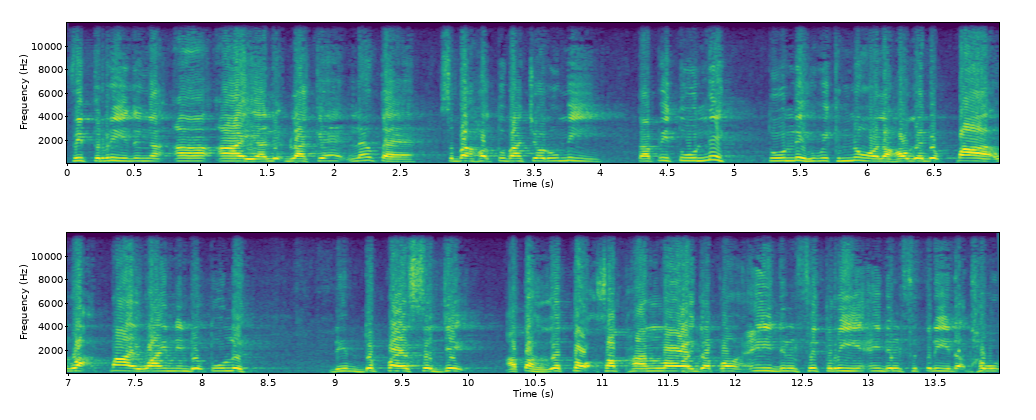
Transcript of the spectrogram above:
fitri dengan a ai alif belakang lah teh sebab hak tu baca rumi. Tapi tulis tulis we kena lah. Orang duk pa wak pai wai ni duk tulis. Di depan sejik atas retok subhanallah ke apa idul fitri idul fitri tak tahu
